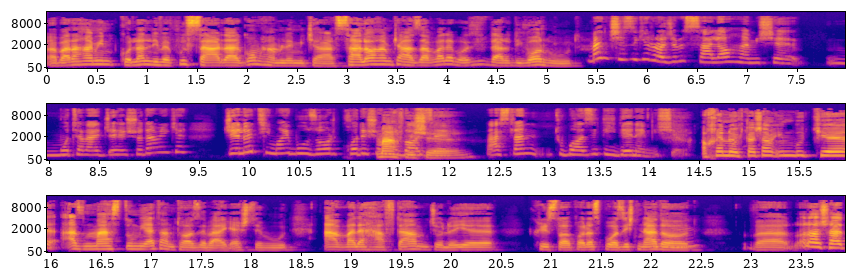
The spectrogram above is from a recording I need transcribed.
و برای همین کلا لیورپول سردرگم حمله می‌کرد. صلاح هم که از اول بازی در دیوار بود. من چیزی که راجع به صلاح همیشه متوجه شدم این که جلوی تیمای بزرگ خودشو محو میبازه و اصلا تو بازی دیده نمیشه. آخه نکتهش هم این بود که از مصدومیت هم تازه برگشته بود. اول هفته هم جلوی کریستال پالاس بازیش نداد. مهم. و حالا شاید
